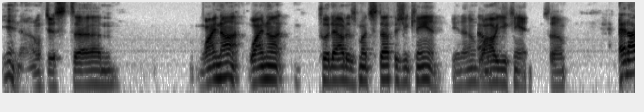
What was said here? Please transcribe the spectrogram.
you know, just um, why not? Why not put out as much stuff as you can? You know, oh. while you can. So and I,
